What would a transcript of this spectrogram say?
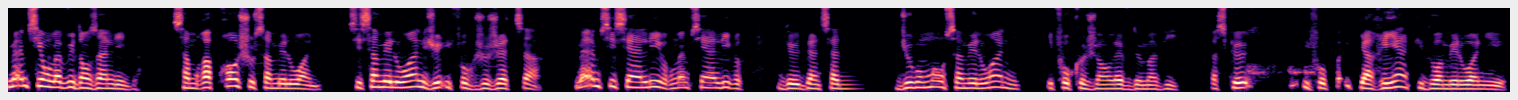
Même si on l'a vu dans un livre, ça me rapproche ou ça m'éloigne? Si ça m'éloigne, il faut que je jette ça. Même si c'est un livre, même si c'est un livre d'un du moment où ça m'éloigne, il faut que j'enlève de ma vie. Parce que il n'y a rien qui doit m'éloigner.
